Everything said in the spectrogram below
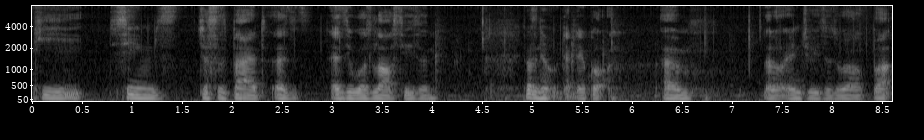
he seems just as bad as as he was last season. Doesn't help that they've got um, a lot of injuries as well, but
